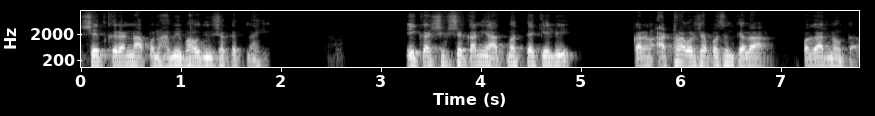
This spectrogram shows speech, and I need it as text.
शेतकऱ्यांना आपण हमी भाव देऊ शकत नाही. एका शिक्षकाने आत्महत्या केली कारण अठरा वर्षापासून त्याला पगार नव्हता.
